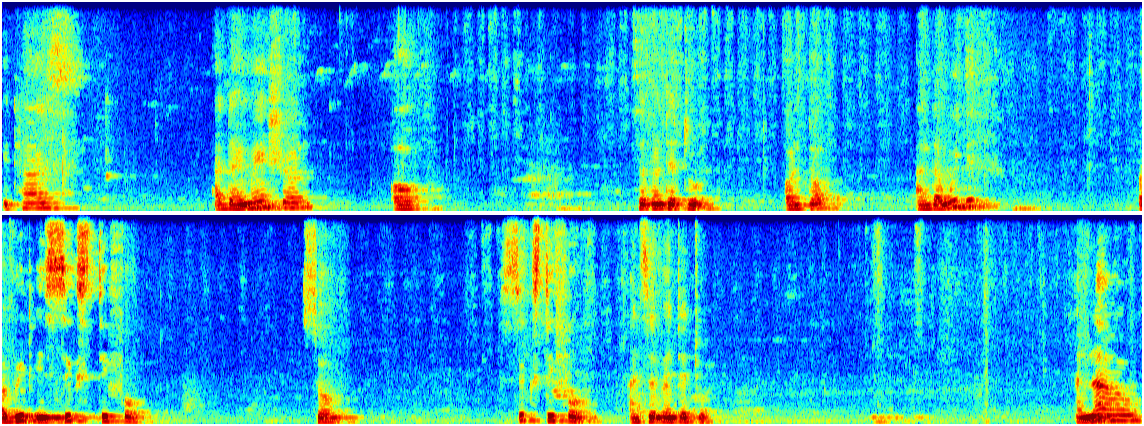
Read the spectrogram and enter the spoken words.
it has a dimension of 72 on top and the width of it is 64 so 64 and 72 and now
